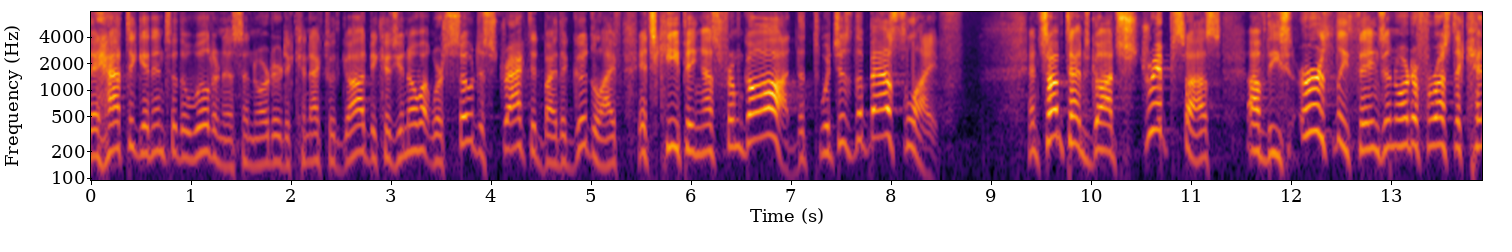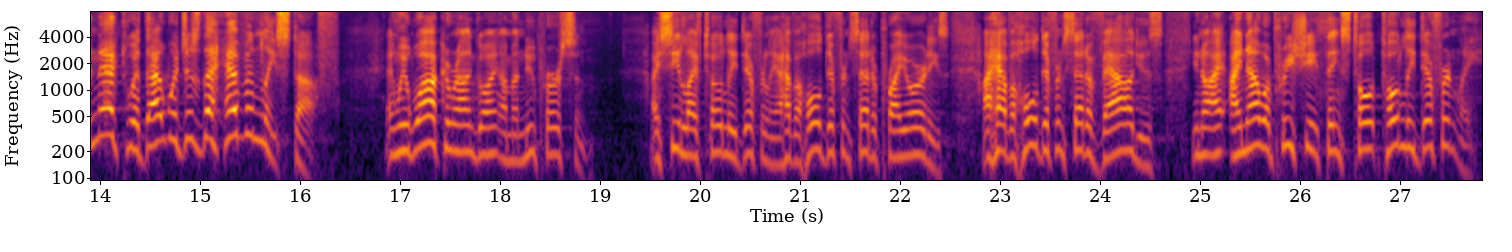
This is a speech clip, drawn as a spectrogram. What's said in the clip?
They had to get into the wilderness in order to connect with God because you know what? We're so distracted by the good life, it's keeping us from God, which is the best life. And sometimes God strips us of these earthly things in order for us to connect with that which is the heavenly stuff. And we walk around going, I'm a new person. I see life totally differently. I have a whole different set of priorities. I have a whole different set of values. You know, I, I now appreciate things to- totally differently.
